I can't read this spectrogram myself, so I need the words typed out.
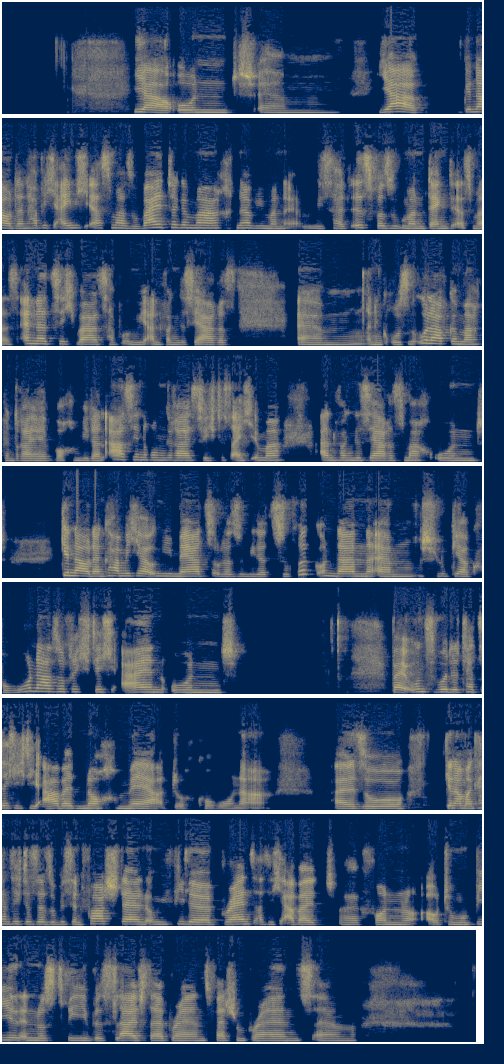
Ja, und ähm, ja, genau, dann habe ich eigentlich erstmal so weitergemacht, ne, wie man, wie es halt ist, versucht, man denkt erstmal, es ändert sich was, habe irgendwie Anfang des Jahres ähm, einen großen Urlaub gemacht, bin drei Wochen wieder in Asien rumgereist, wie ich das eigentlich immer Anfang des Jahres mache. Und Genau, dann kam ich ja irgendwie März oder so wieder zurück und dann ähm, schlug ja Corona so richtig ein und bei uns wurde tatsächlich die Arbeit noch mehr durch Corona. Also genau, man kann sich das ja so ein bisschen vorstellen, irgendwie viele Brands, also ich arbeite äh, von Automobilindustrie bis Lifestyle-Brands, Fashion-Brands, ähm,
